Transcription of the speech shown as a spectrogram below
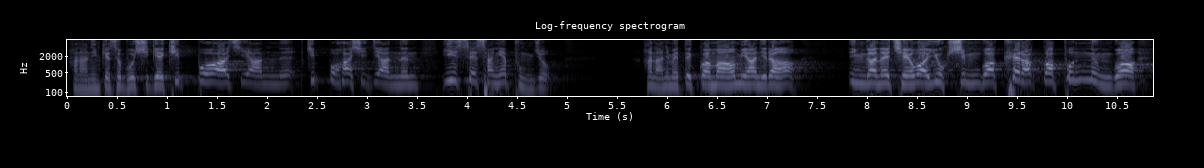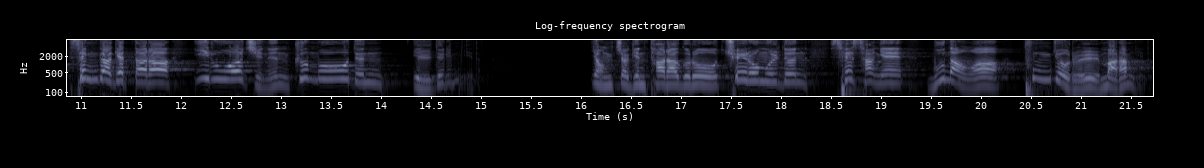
하나님께서 보시기에 기뻐하지 않는 기뻐하시지 않는 이 세상의 풍조 하나님의 뜻과 마음이 아니라 인간의 죄와 욕심과 쾌락과 본능과 생각에 따라 이루어지는 그 모든 일들입니다. 영적인 타락으로 죄로 물든 세상의 문화와 풍조를 말합니다.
